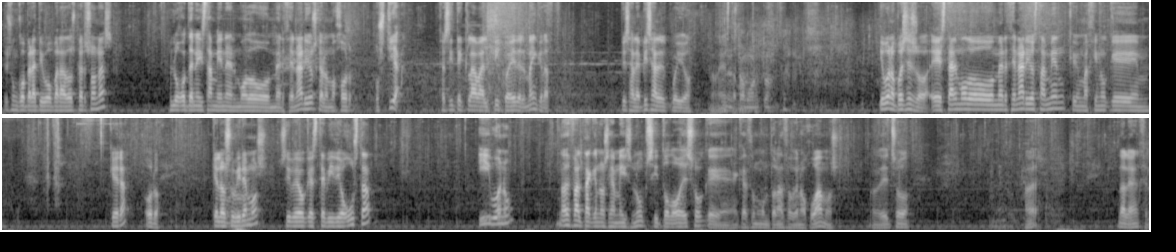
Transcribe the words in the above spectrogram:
Es un cooperativo para dos personas. Luego tenéis también el modo mercenarios, que a lo mejor. ¡Hostia! Casi te clava el pico ahí del Minecraft. Písale, písale el cuello. No, está está muerto. muerto. Y bueno, pues eso. Está el modo mercenarios también, que me imagino que. ¿Qué era? Oro. Que lo subiremos si veo que este vídeo gusta. Y bueno, no hace falta que nos llaméis noobs y todo eso, que, que hace un montonazo que no jugamos. De hecho... A ver. Dale, Ángel.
